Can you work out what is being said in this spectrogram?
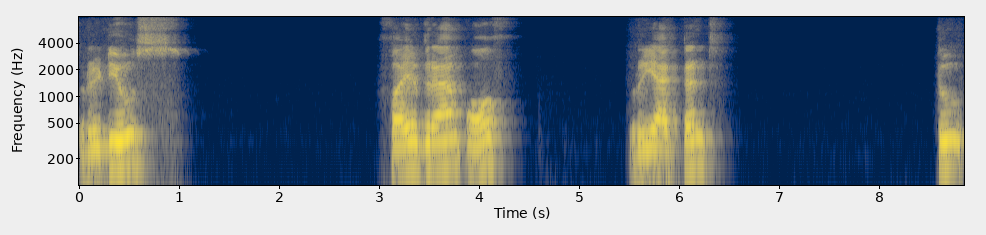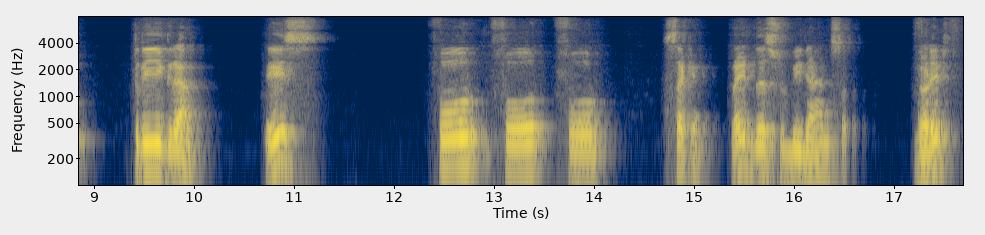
reduce 5 gram of reactant to 3 gram is 444 second right? This should be the answer. Got it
